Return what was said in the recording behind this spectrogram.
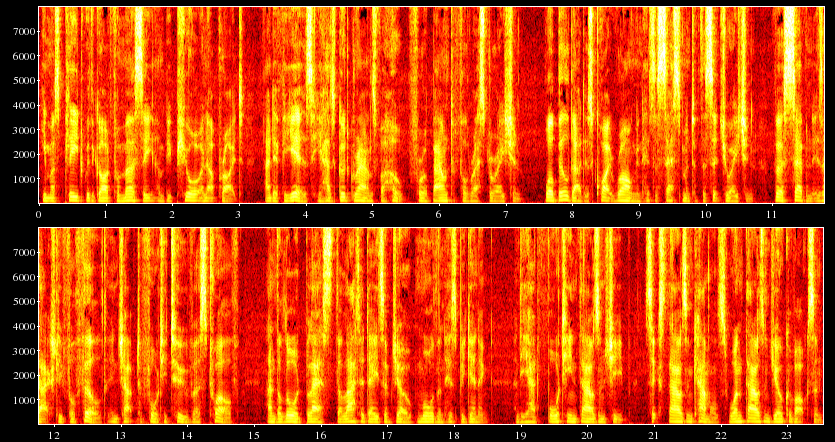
He must plead with God for mercy and be pure and upright, and if he is, he has good grounds for hope for a bountiful restoration. While Bildad is quite wrong in his assessment of the situation, verse 7 is actually fulfilled in chapter 42, verse 12. And the Lord blessed the latter days of Job more than his beginning, and he had fourteen thousand sheep, six thousand camels, one thousand yoke of oxen,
